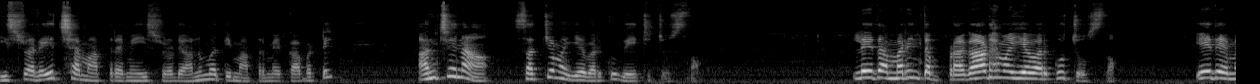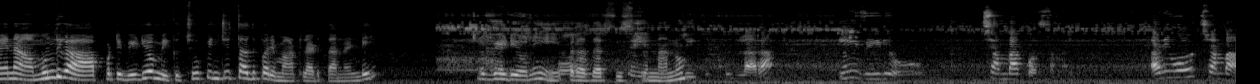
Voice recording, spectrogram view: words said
ఈశ్వరేచ్ఛ మాత్రమే ఈశ్వరుడి అనుమతి మాత్రమే కాబట్టి అంచనా సత్యమయ్యే వరకు వేచి చూస్తాం. లేదా మరింత ప్రగాఢమయ్యే వరకు చూస్తాం. ఏదేమైనా ముందుగా అప్పటి వీడియో మీకు చూపించి తదుపరి మాట్లాడతానండి. వీడియోని ప్రదర్శిస్తున్నాను. ఈ వీడియో చంబా కోసం అరే ఓ చంబా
